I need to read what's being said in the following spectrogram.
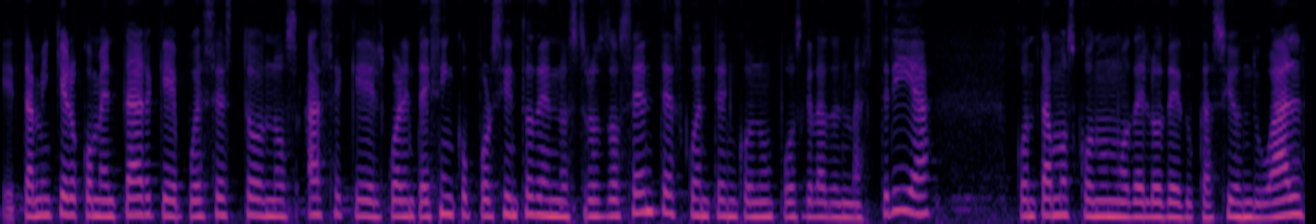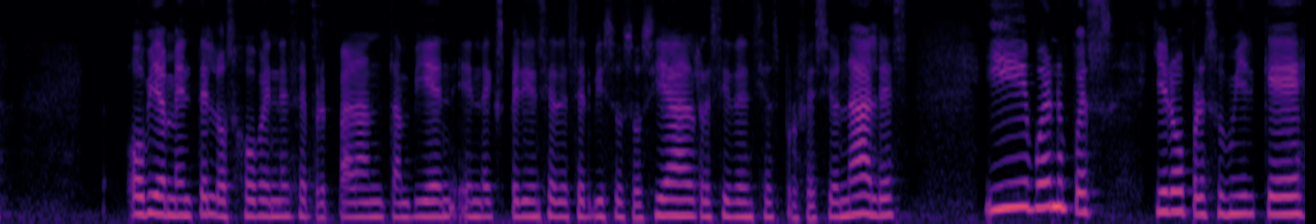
Eh, también quiero comentar que pues esto nos hace que el 45% de nuestros docentes cuenten con un posgrado en maestría, contamos con un modelo de educación dual, obviamente los jóvenes se preparan también en la experiencia de servicio social, residencias profesionales. Y bueno, pues quiero presumir que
